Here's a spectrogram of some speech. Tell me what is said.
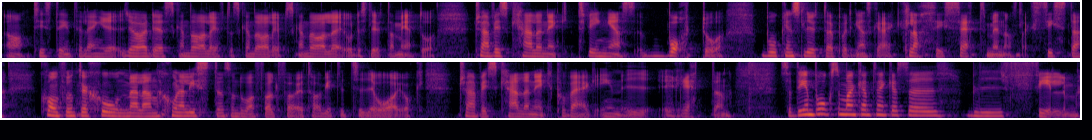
ja, tills det inte längre gör det, skandaler efter skandaler efter skandaler och det slutar med att då Travis Kalanick tvingas bort och boken slutar på ett ganska klassiskt sätt med någon slags sista konfrontation mellan journalisten som då har följt företaget i tio år och Travis Kalanick på väg in i rätten. Så det är en bok som man kan tänka sig bli film.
